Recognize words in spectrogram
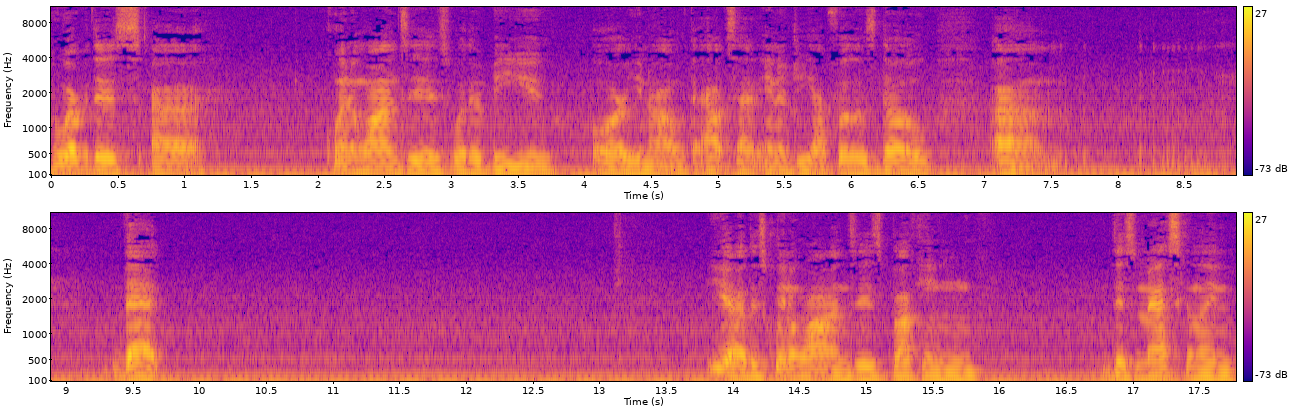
whoever this uh, Queen of Wands is, whether it be you or, you know, the outside energy, I feel as though um, that yeah, this Queen of Wands is blocking this masculine.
